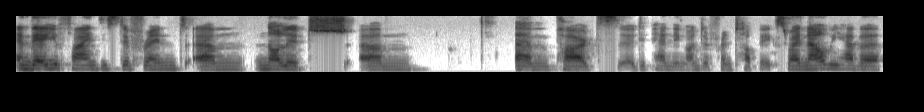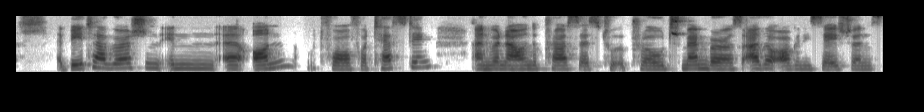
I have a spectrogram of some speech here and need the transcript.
And there you find these different um, knowledge um, um parts uh, depending on different topics. Right now we have a, a beta version in uh, on for, for testing. And we're now in the process to approach members, other organizations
